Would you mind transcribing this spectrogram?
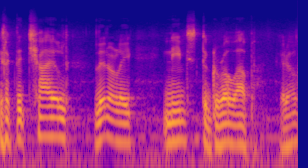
like the child literally needs to grow up, you know.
